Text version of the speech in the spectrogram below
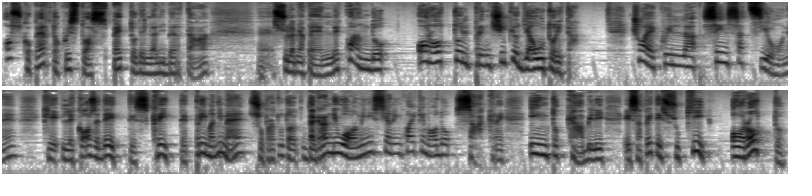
ho scoperto questo aspetto della libertà eh, sulla mia pelle quando ho rotto il principio di autorità cioè quella sensazione che le cose dette, scritte prima di me, soprattutto da grandi uomini, siano in qualche modo sacre, intoccabili. E sapete su chi ho rotto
